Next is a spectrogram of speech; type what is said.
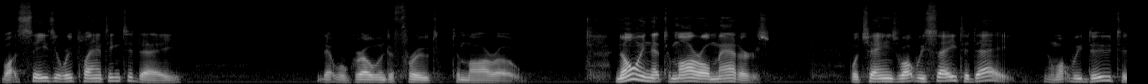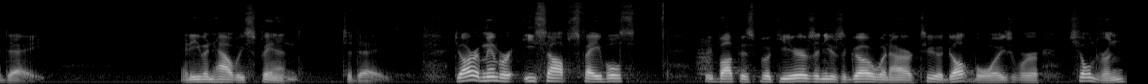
What seeds are we planting today that will grow into fruit tomorrow? Knowing that tomorrow matters will change what we say today and what we do today and even how we spend today. Do y'all remember Aesop's Fables? We bought this book years and years ago when our two adult boys were children.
